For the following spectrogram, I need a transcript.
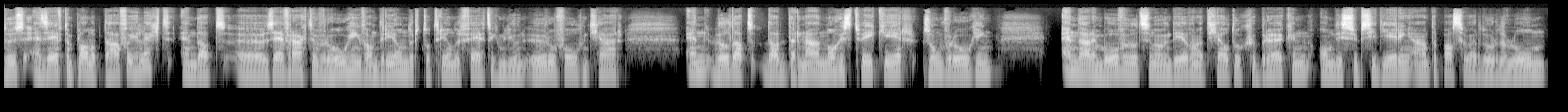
Dus, en zij heeft een plan op tafel gelegd en dat, uh, zij vraagt een verhoging van 300 tot 350 miljoen euro volgend jaar en wil dat, dat daarna nog eens twee keer zo'n verhoging. En daarboven wil ze nog een deel van het geld ook gebruiken om die subsidiëring aan te passen, waardoor de loon-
